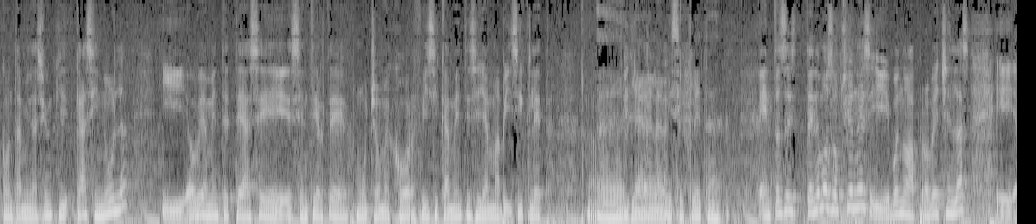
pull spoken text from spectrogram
contaminación casi nula y obviamente te hace sentirte mucho mejor físicamente y se llama bicicleta. ¿no? Ah, ya la bicicleta Entonces tenemos opciones y bueno, aprovechenlas. Eh,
